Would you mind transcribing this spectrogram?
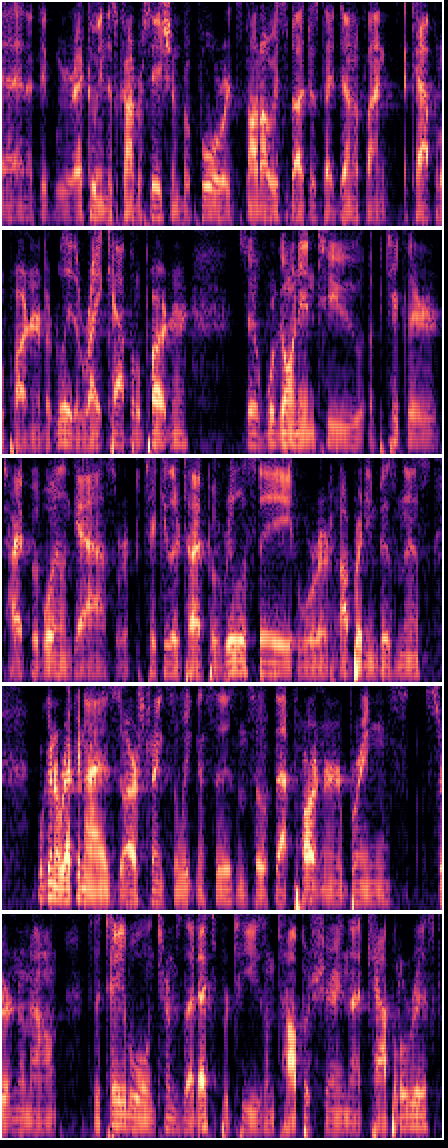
and I think we were echoing this conversation before, it's not always about just identifying a capital partner, but really the right capital partner. So if we're going into a particular type of oil and gas or a particular type of real estate or operating business, we're going to recognize our strengths and weaknesses. And so if that partner brings a certain amount to the table in terms of that expertise on top of sharing that capital risk,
